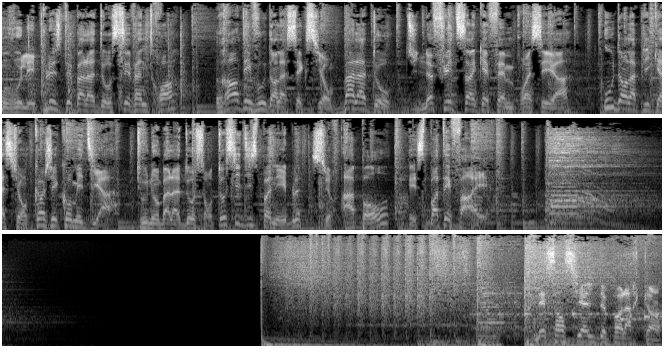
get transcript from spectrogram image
Vous voulez plus de balado C23? Rendez-vous dans la section balado du 985fm.ca ou dans l'application Cogeco Média. Tous nos balados sont aussi disponibles sur Apple et Spotify. L'essentiel de Paul Arcan.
